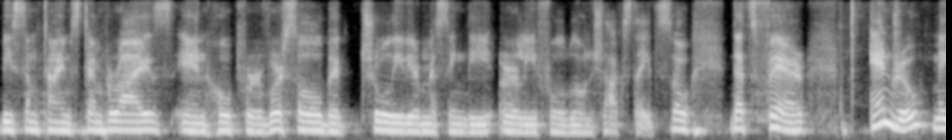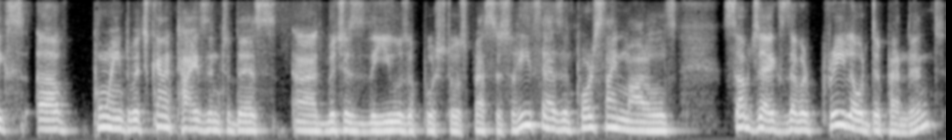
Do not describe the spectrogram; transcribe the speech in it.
we sometimes temporize and hope for reversal, but truly we're missing the early full blown shock states. So that's fair. Andrew makes a point which kind of ties into this, uh, which is the use of push dose pressors. So he says in porcine models, subjects that were preload dependent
